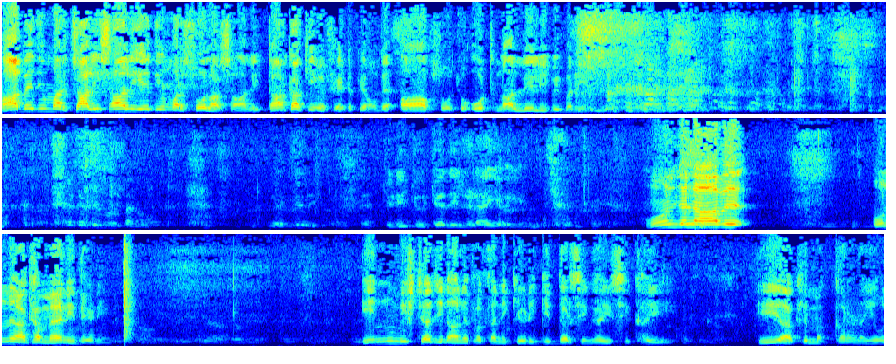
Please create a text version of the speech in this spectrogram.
بابے دی عمر چالی سال، یہ دی عمر سولہ سال۔ ہی ٹانکا کی میں فٹ پیا ہوندے آپ سوچو، اٹھ نال لے لی بھی بنی ہوں جناب، انہیں آخیا میں نہیں دینی۔ اینو مسٹر جنہ نے پتہ نہیں کیڑی گدڑ سنگھائی، سکھائی۔ یہ آخ میں کرنا ہی وہ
